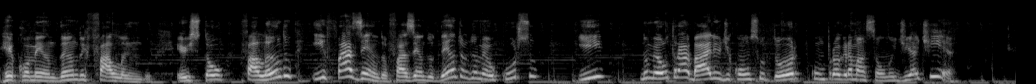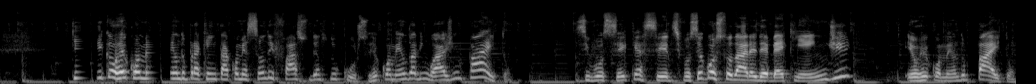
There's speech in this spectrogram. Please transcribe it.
recomendando e falando. Eu estou falando e fazendo. Fazendo dentro do meu curso e no meu trabalho de consultor com programação no dia a dia. O que, que eu recomendo para quem está começando e faço dentro do curso? Recomendo a linguagem Python. Se você quer ser, se você gostou da área de back-end, eu recomendo Python.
